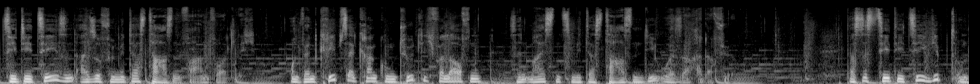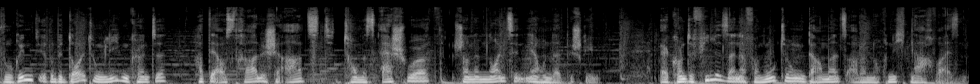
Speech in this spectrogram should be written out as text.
CTC sind also für Metastasen verantwortlich. Und wenn Krebserkrankungen tödlich verlaufen, sind meistens Metastasen die Ursache dafür. Dass es CTC gibt und worin ihre Bedeutung liegen könnte, hat der australische Arzt Thomas Ashworth schon im 19. Jahrhundert beschrieben. Er konnte viele seiner Vermutungen damals aber noch nicht nachweisen.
